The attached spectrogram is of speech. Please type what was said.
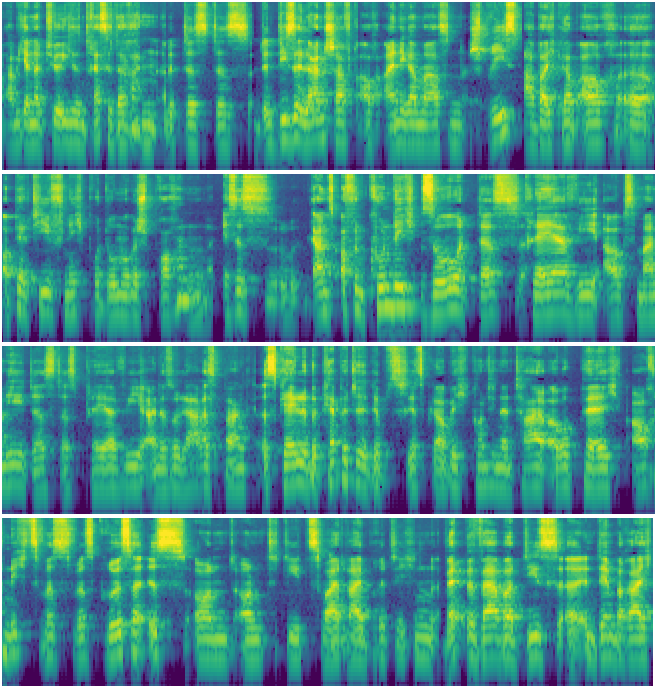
habe ich ein natürliches Interesse daran, dass, dass diese Landschaft auch einigermaßen sprießt. Aber ich glaube auch äh, objektiv nicht pro domo gesprochen, ist es ganz offenkundig so, dass Player wie Aux Money, dass das Player wie eine Solaris Bank, Scalable Capital gibt es jetzt, glaube ich, kontinentaleuropäisch auch nichts, was, was größer ist und, und die zwei, drei britischen Wettbewerber, die es äh, in dem Bereich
